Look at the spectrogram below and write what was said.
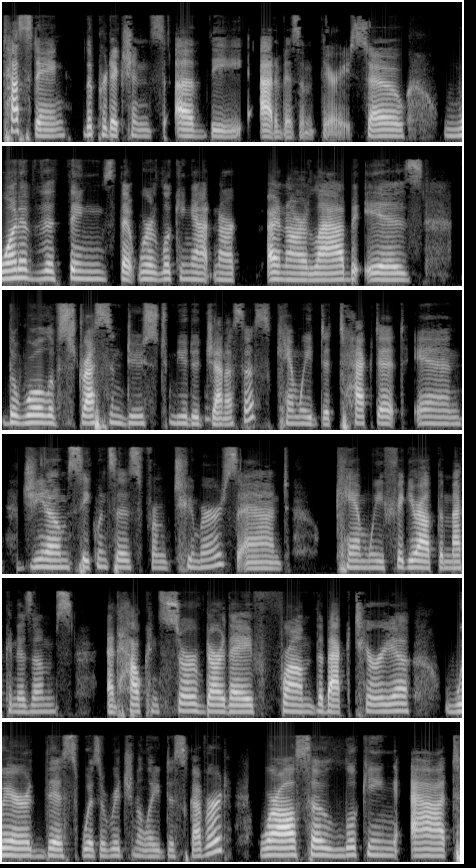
testing the predictions of the atavism theory. So one of the things that we're looking at in our in our lab is the role of stress induced mutagenesis. Can we detect it in genome sequences from tumors? And can we figure out the mechanisms and how conserved are they from the bacteria where this was originally discovered? We're also looking at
